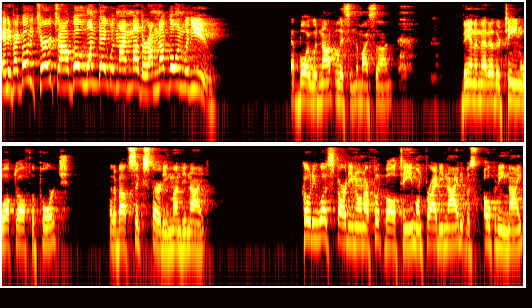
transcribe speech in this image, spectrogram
And if I go to church, I'll go one day with my mother. I'm not going with you. That boy would not listen to my son. Ben and that other teen walked off the porch at about 6:30 Monday night. Cody was starting on our football team on Friday night. It was opening night.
